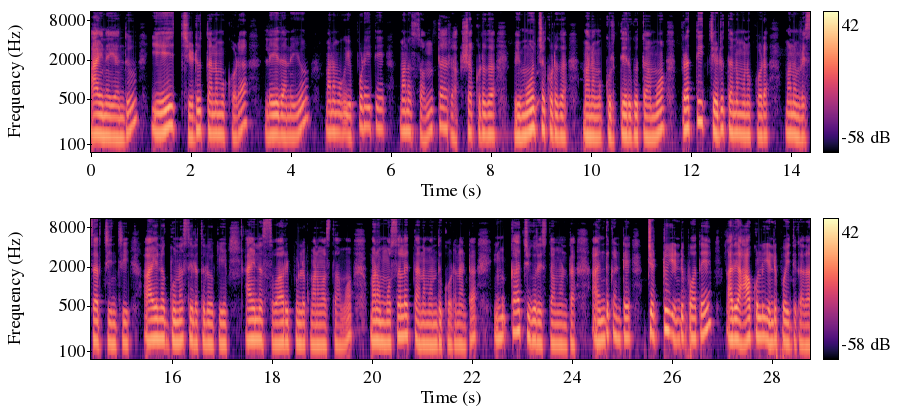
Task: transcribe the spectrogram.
ఆయన యందు ఏ చెడుతనము కూడా లేదనియు మనము ఎప్పుడైతే మన సొంత రక్షకుడుగా విమోచకుడుగా మనము గుర్తెరుగుతామో ప్రతి చెడుతనమును కూడా మనం విసర్జించి ఆయన గుణశీలతలోకి ఆయన స్వారూప్యంలోకి మనం వస్తామో మనం ముసలితనమందు కూడానంట ఇంకా చిగురిస్తామంట. ఎందుకంటే చెట్టు ఎండిపోతే అది ఆకులు ఎండిపోయిద్ది కదా.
